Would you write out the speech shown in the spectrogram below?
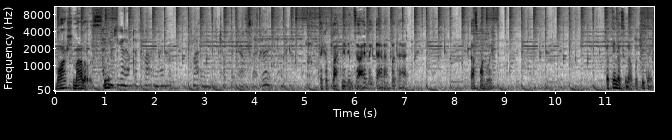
Marshmallows. I think you're gonna have to flatten, them, flatten the chocolate outside, right? Okay. I could flatten it inside like that. How about that? That's one way. I think that's enough. What do you think?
